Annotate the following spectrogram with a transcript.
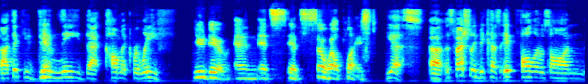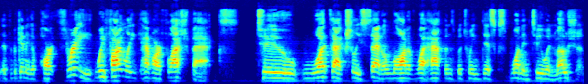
i think you do Yes. need that comic relief You do, and it's it's so well placed. Yes, uh, especially because it follows on at the beginning of part three. We finally have our flashbacks to what's actually said. A lot of what happens between discs one and two in motion,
